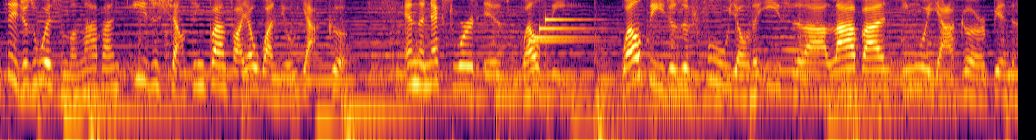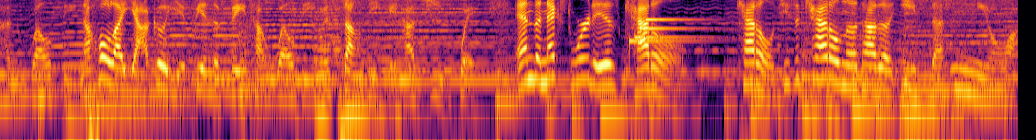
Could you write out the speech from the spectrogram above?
这也就是为什么拉班一直想尽办法要挽留雅各。And the next word is wealthy. Wealthy 就是富有的意思啦。拉班因为雅各而变得很 wealthy，那后来雅各也变得非常 wealthy，因为上帝给他智慧。And the next word is cattle. Cattle 其实 cattle 呢，它的意思啊是牛啊。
